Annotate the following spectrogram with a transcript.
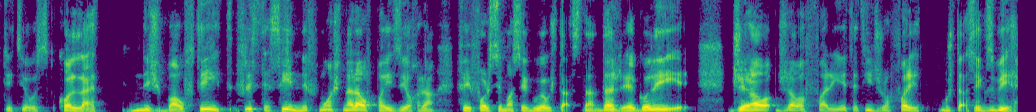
ftit jew kollha qed nixbgħu ftit, fl-istess ħin nifhmu għax naraw f'pajjiżi oħra fejn forsi ma segwewx daqstant dar-regoli, ġraw affarijiet qed jiġru affarijiet mhux daqshekk sbieħ.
